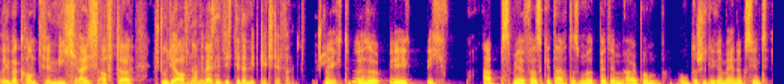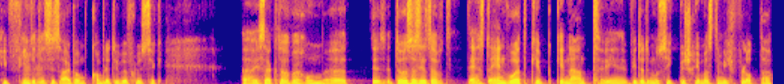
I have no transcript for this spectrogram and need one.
rüberkommt für mich als auf der Studioaufnahme. Ich weiß nicht, wie es dir damit geht, Stefan. Schlecht. Also ich, ich habe es mir fast gedacht, dass wir bei dem Album unterschiedlicher Meinung sind. Ich finde mhm. dieses Album komplett überflüssig. Äh, ich sage da warum. Äh, du hast es jetzt erst ein Wort genannt, äh, wie du die Musik beschrieben hast, nämlich flotter.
